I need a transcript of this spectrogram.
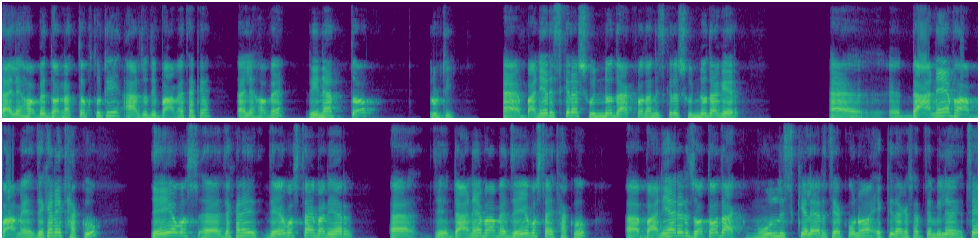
তাইলে হবে ধনাত্মক ত্রুটি, আর যদি বামে থাকে, তাইলে হবে ঋণাত্মক ত্রুটি। হ্যাঁ বানিয়ার স্কেলের শূন্য দাগ, প্রধান স্কেলের শূন্য দাগের হ্যাঁ ডানে বা বামে যেখানেই থাকুক, যে অবস্থা যেখানে, যে অবস্থায় বানিয়ার যে ডানে বামে যে অবস্থায় থাকুক বানিয়ারের যত দাগ মূল স্কেলের যে কোনো একটি দাগের সাথে মিলেছে,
